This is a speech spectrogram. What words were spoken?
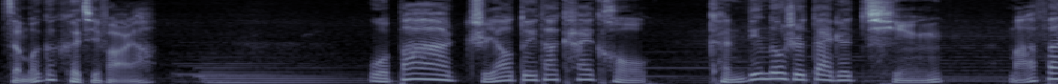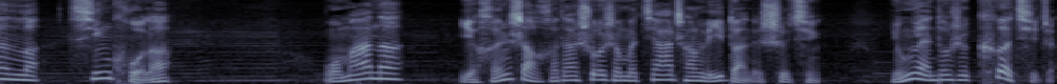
怎么个客气法呀？我爸只要对他开口，肯定都是带着请，麻烦了，辛苦了。我妈呢，也很少和他说什么家长里短的事情，永远都是客气着。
